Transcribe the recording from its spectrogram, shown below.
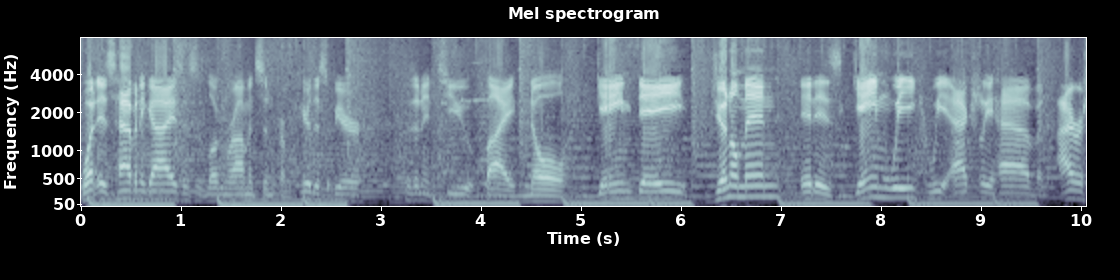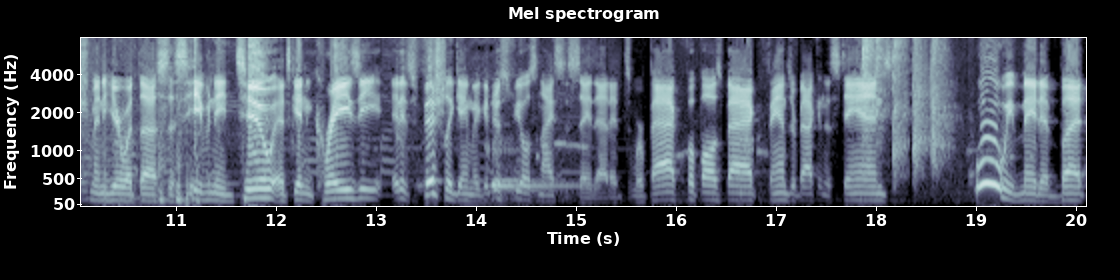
What is happening, guys? This is Logan Robinson from Hear the Spear, presented to you by Noel Game Day. Gentlemen, it is game week. We actually have an Irishman here with us this evening, too. It's getting crazy. It is officially game week. It just feels nice to say that. It's We're back. Football's back. Fans are back in the stands. Woo, we've made it. But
